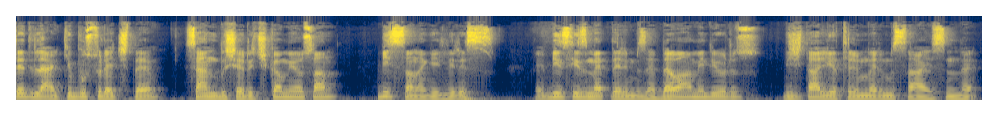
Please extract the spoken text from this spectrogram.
dediler ki bu süreçte sen dışarı çıkamıyorsan biz sana geliriz. E, biz hizmetlerimize devam ediyoruz. Dijital yatırımlarımız sayesinde,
